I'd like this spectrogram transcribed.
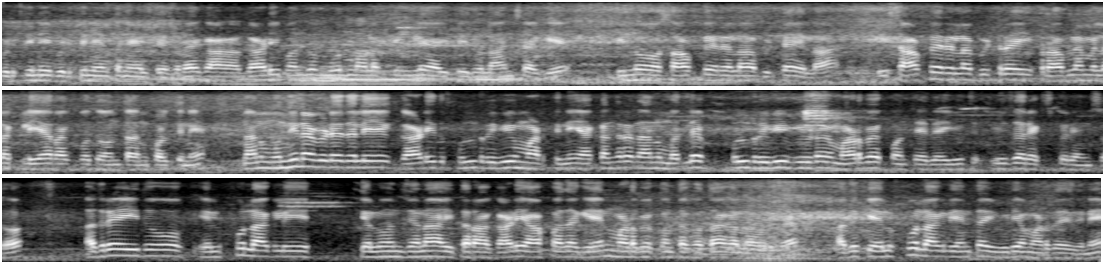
ಬಿಡ್ತೀನಿ ಬಿಡ್ತೀನಿ ಅಂತಲೇ ಹೇಳ್ತಾ ಇದ್ದಾರೆ. ಗಾಡಿ ಬಂದು ಮೂರು ನಾಲ್ಕು ತಿಂಗಳೇ ಆಯ್ತು ಇದು ಲಾಂಚ್ ಆಗಿ. ಇನ್ನೂ ಸಾಫ್ಟ್ವೇರ್ ಎಲ್ಲ ಬಿಟ್ಟೇ ಇಲ್ಲ. ಈ ಸಾಫ್ಟ್ವೇರ್ ಎಲ್ಲ ಬಿಟ್ಟರೆ ಈ ಪ್ರಾಬ್ಲಮ್ ಎಲ್ಲ ಕ್ಲಿಯರ್ ಆಗ್ಬೋದು ಅಂತ ಅಂದ್ಕೊಳ್ತೀನಿ ನಾನು ಮುಂದಿನ ವಿಡಿಯೋದಲ್ಲಿ ಗಾಡಿದು ಫುಲ್ ರಿವ್ಯೂ ಮಾಡ್ತೀನಿ. ಯಾಕಂದರೆ ನಾನು ಮೊದಲೇ ಫುಲ್ ರಿವ್ಯೂ ವಿಡಿಯೋ ಮಾಡಬೇಕು ಅಂತ ಇದೆ ಯೂಸ್ ಯೂಸರ್ ಎಕ್ಸ್ಪೀರಿಯೆನ್ಸು ಆದರೆ ಇದು ಹೆಲ್ಪ್ಫುಲ್ ಆಗಲಿ, ಕೆಲವೊಂದು ಜನ ಈ ಥರ ಗಾಡಿ ಆಫ್ ಆದಾಗ ಏನು ಮಾಡಬೇಕು ಅಂತ ಗೊತ್ತಾಗಲ್ಲ ಅವ್ರಿಗೆ. ಅದಕ್ಕೆ ಹೆಲ್ಪ್ಫುಲ್ ಆಗಲಿ ಅಂತ ಈ ವಿಡಿಯೋ ಮಾಡ್ತಾ ಇದ್ದೀನಿ.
